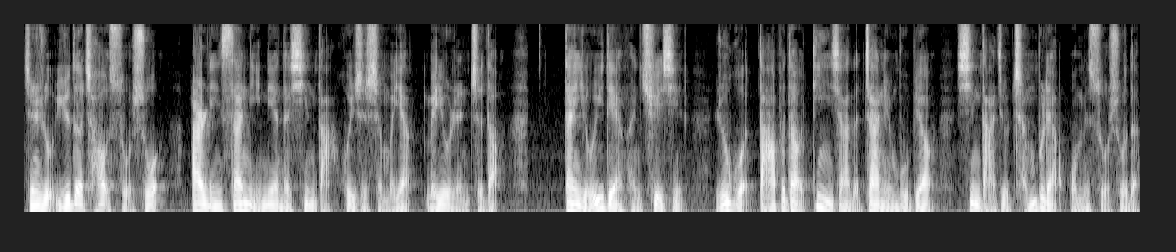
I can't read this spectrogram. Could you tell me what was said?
正如余德超所说：“二零三零年的信达会是什么样？没有人知道。但有一点很确信。”如果达不到定下的战略目标，信达就成不了我们所说的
